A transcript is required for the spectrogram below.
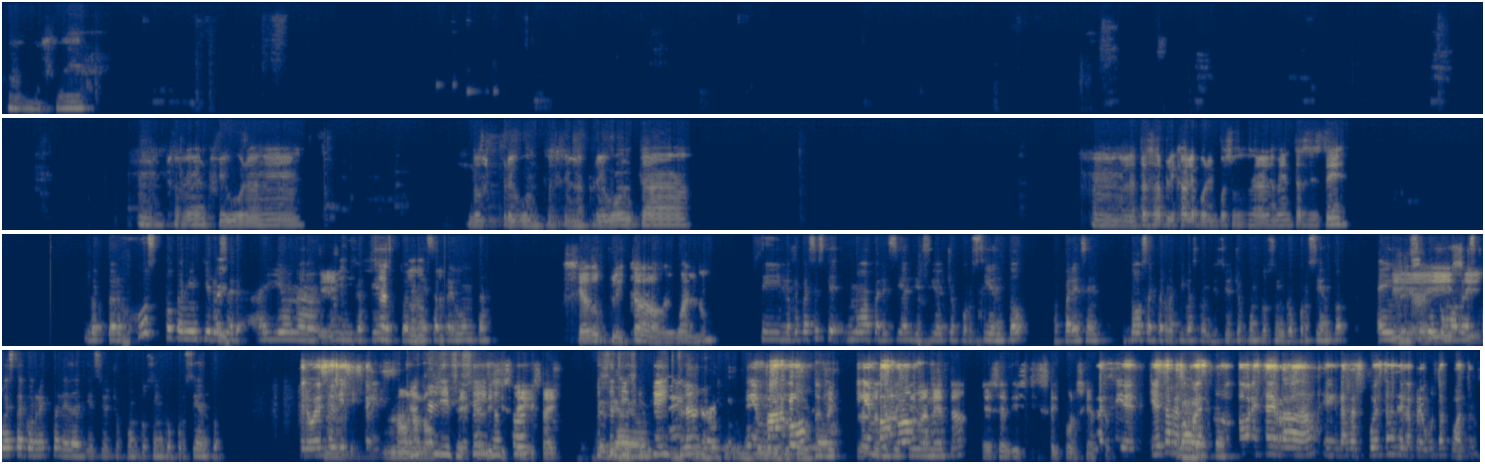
Vamos a ver. Vamos dos preguntas. En la pregunta La tasa aplicable por el impuesto general a las ventas es de... Doctor, justo también quiero hacer ahí una, un Sí. hincapié, doctor, en esa pregunta. Se ha duplicado igual, ¿no? Sí, lo que pasa es que no aparecía el 18%, aparecen dos alternativas con 18.5%, e inclusive ahí como sí. respuesta correcta le da el 18.5%. Pero es el Mm, 16. No, no, Es no. el Es el 16, doctor. 16 ahí. Es el Claro. 16, claro. Sin embargo, La tasa efectiva neta es el 16%. así es. Y esta Claro, respuesta, doctor. doctor, está errada en las respuestas de la pregunta 4.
